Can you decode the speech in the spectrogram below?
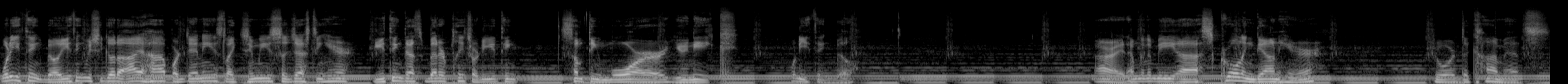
What do you think, Bill? You think we should go to IHOP or Denny's like Jimmy's suggesting here? Do you think that's a better place or do you think something more unique? What do you think, Bill? All right, I'm going to be uh, scrolling down here toward the comments.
